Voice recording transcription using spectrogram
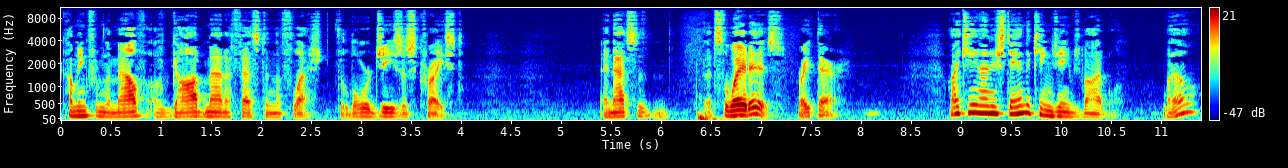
coming from the mouth of God manifest in the flesh, the Lord Jesus Christ. And that's that's the way it is, right there. I can't understand the King James Bible. Well,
